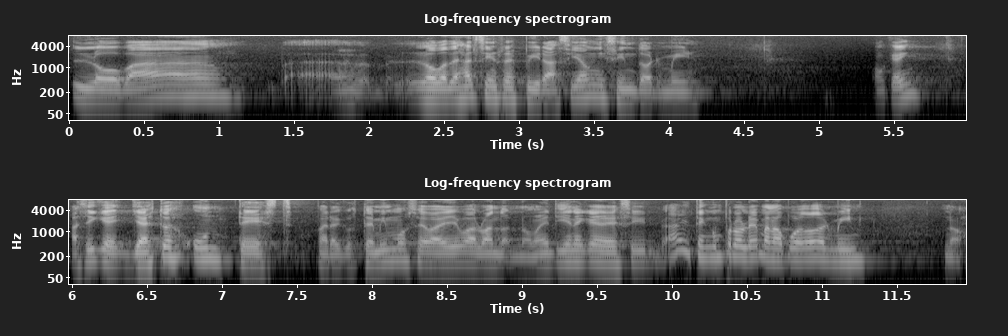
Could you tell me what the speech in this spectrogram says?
lo va, lo va a dejar sin respiración y sin dormir. ¿Ok? Así que ya esto es un test para que usted mismo se vaya evaluando. No me tiene que decir, ay, tengo un problema, no puedo dormir. No.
